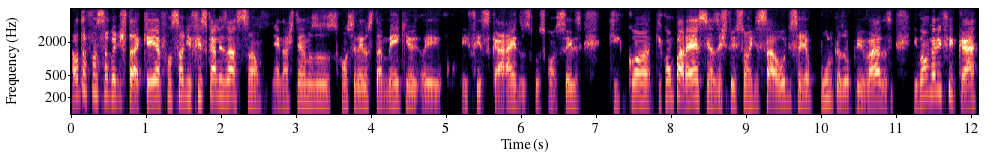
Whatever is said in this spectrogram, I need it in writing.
A outra função que eu destaquei é a função de fiscalização. E aí nós temos os conselheiros também que, e, fiscais, os, os conselhos, que, que comparecem às instituições de saúde, sejam públicas ou privadas, e vão verificar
